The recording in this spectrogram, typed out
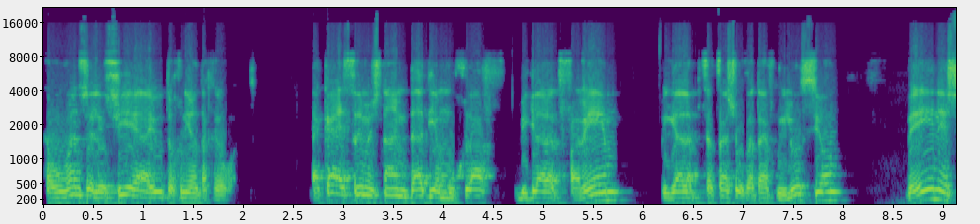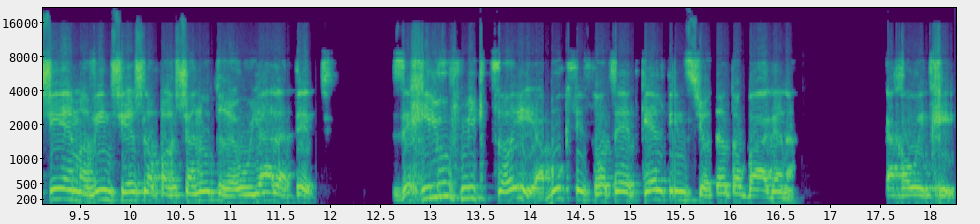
כמובן שלשיה היו תוכניות אחרות. דקה 22 דדיה מוחלף בגלל התפרים, בגלל הפצצה שהוא חטף מלוסיו, והנה שיה מבין שיש לו פרשנות ראויה לתת. זה חילוף מקצועי, אבוקסיס רוצה את קלטינס שיותר טוב בהגנה. ככה הוא התחיל.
